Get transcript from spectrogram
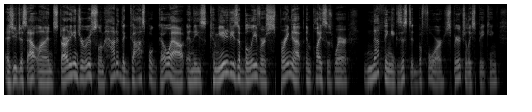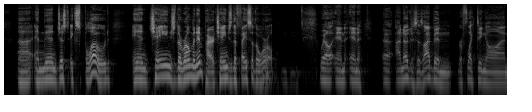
as you just outlined, starting in Jerusalem, how did the gospel go out and these communities of believers spring up in places where nothing existed before, spiritually speaking, uh, and then just explode and change the Roman Empire, change the face of the world? Mm-hmm. Well, and, and, uh, I noticed as I've been reflecting on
